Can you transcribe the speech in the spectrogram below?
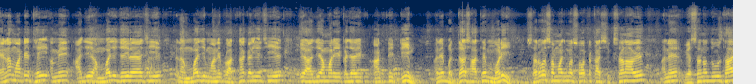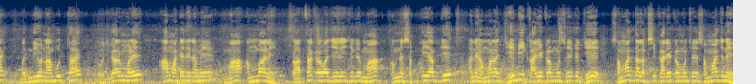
એના માટે થઈ અમે આજે અંબાજી જઈ રહ્યા છીએ અને અંબાજી માને પ્રાર્થના કરીએ છીએ કે આજે અમારી એક હજાર એક આઠની ટીમ અને બધા સાથે મળી સર્વ સમાજમાં સો ટકા શિક્ષણ આવે અને વ્યસનો દૂર થાય, બંદીઓ નાબૂદ થાય, રોજગાર મળે આ માટે થઈને અમે મા અંબાને પ્રાર્થના કરવા જઈ રહી છે કે મા અમને શક્તિ આપજે અને અમારા જે બી કાર્યક્રમો છે કે જે સમાજના લક્ષી કાર્યક્રમો છે, સમાજને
